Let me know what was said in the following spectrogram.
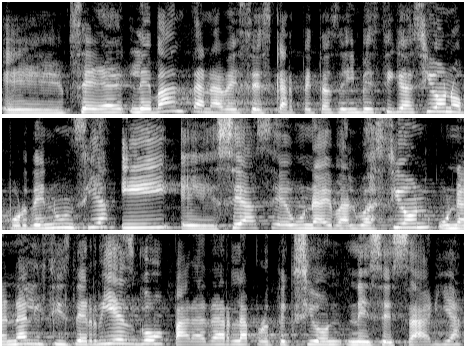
eh, se levantan a veces carpetas de investigación o por denuncia y eh, se hace una evaluación, un análisis de riesgo para dar la protección necesaria.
